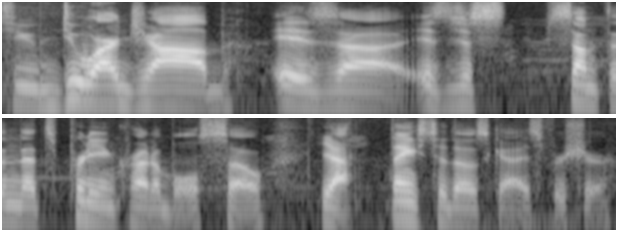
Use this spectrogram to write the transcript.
to do our job is, uh, is just something that's pretty incredible. So yeah, thanks to those guys for sure.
